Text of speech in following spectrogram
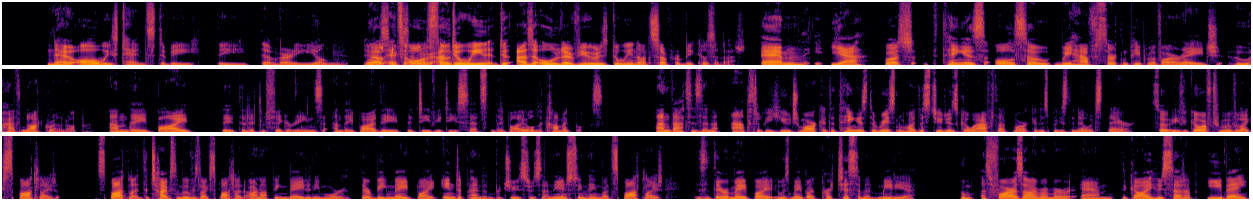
now always tends to be the the very young. uh, Well, it's also- And do we, do, as older viewers, do we not suffer because of that? Um, yeah, but the thing is also we have certain people of our age who have not grown up and they buy the, the little figurines and they buy the, the DVD sets and they buy all the comic books. And that is an absolutely huge market. The thing is, the reason why the studios go after that market is because they know it's there. So if you go after a movie like Spotlight, Spotlight, the types of movies like Spotlight are not being made anymore. They're being made by independent producers. And the interesting thing about Spotlight is that they were made by it was made by Participant Media, whom, as far as I remember, um, the guy who set up eBay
